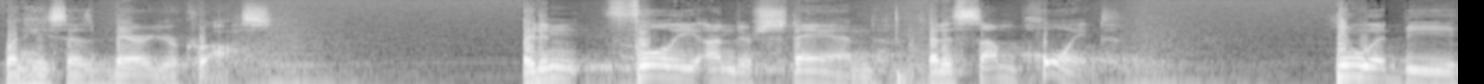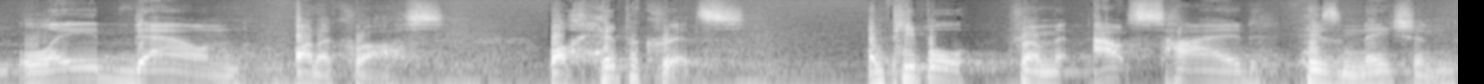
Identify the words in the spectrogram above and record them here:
when he says, Bear your cross. They didn't fully understand that at some point he would be laid down on a cross while hypocrites and people from outside his nation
